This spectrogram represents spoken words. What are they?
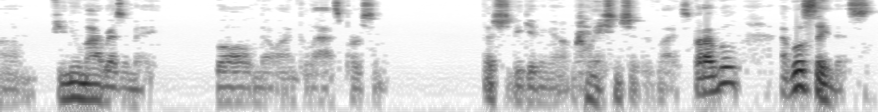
Um, if you knew my resume, you all know I'm the last person that should be giving out relationship advice. But I will, I will say this.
